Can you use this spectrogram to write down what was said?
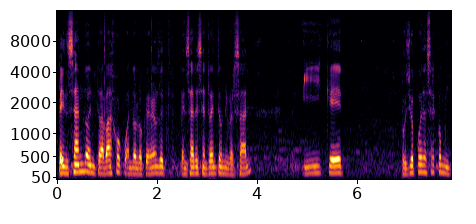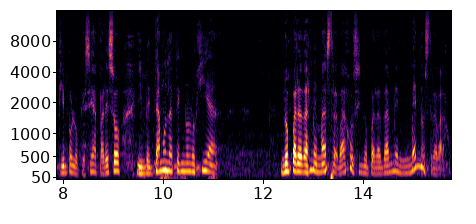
pensando en trabajo cuando lo que debemos de pensar es en renta universal y que pues yo puedo hacer con mi tiempo lo que sea. Para eso inventamos la tecnología, no para darme más trabajo, sino para darme menos trabajo.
